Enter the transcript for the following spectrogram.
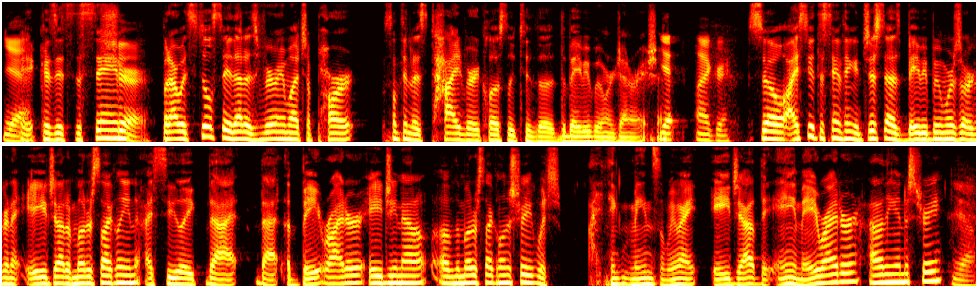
Yeah. because it's the same. Sure. But I would still say that is very much a part, something that is tied very closely to the the baby boomer generation. Yep, I agree. So I see it the same thing. Just as baby boomers are going to age out of motorcycling, I see like that that abate rider aging out of the motorcycle industry, which I think means that we might age out the AMA rider out of the industry. Yeah.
